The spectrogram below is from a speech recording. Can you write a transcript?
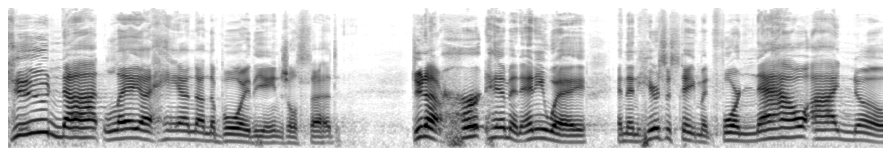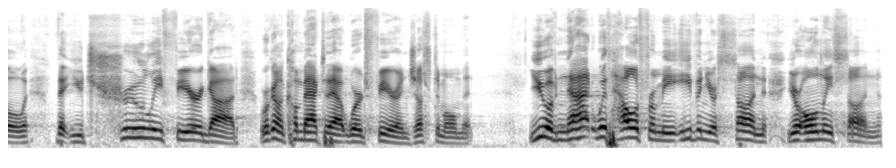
Do not lay a hand on the boy, the angel said. Do not hurt him in any way. And then here's a statement For now I know that you truly fear God. We're going to come back to that word fear in just a moment. You have not withheld from me even your son, your only son.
